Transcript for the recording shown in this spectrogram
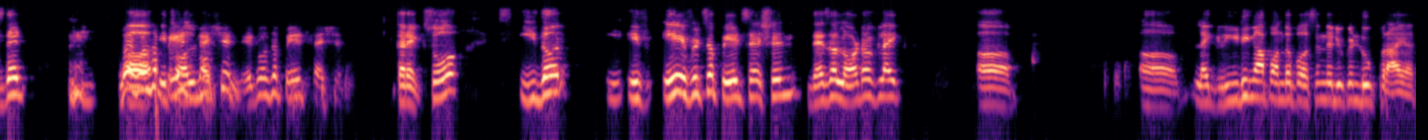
is that No, it was uh, a it's paid almost- session. It was a paid session. correct so either if a if it's a paid session there's a lot of like uh uh like reading up on the person that you can do prior.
